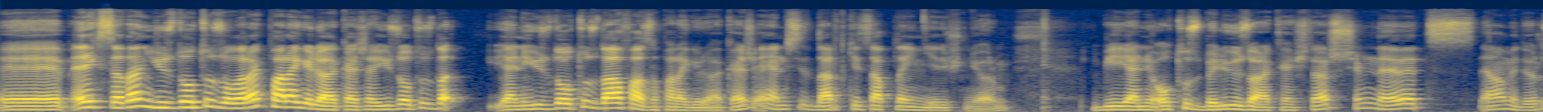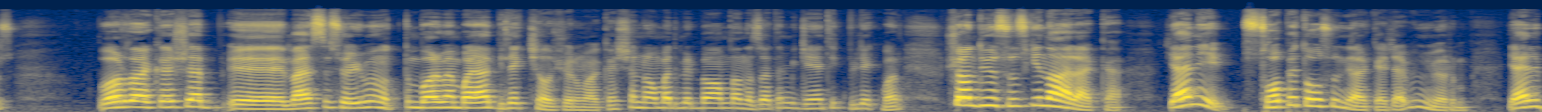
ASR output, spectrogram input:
E, ekstradan %30 olarak para geliyor arkadaşlar. %30 da yani %30 daha fazla para geliyor arkadaşlar. Yani siz de artık hesaplayın diye düşünüyorum. Bir yani 30 bölü 100 arkadaşlar. Şimdi evet devam ediyoruz. Bu arada arkadaşlar e, ben size söylemeyi unuttum. Bu arada ben bayağı bilek çalışıyorum arkadaşlar. Normalde benim babamdan da zaten bir genetik bilek var. Şu an diyorsunuz ki ne alaka? Yani sohbet olsun diye arkadaşlar bilmiyorum. Yani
